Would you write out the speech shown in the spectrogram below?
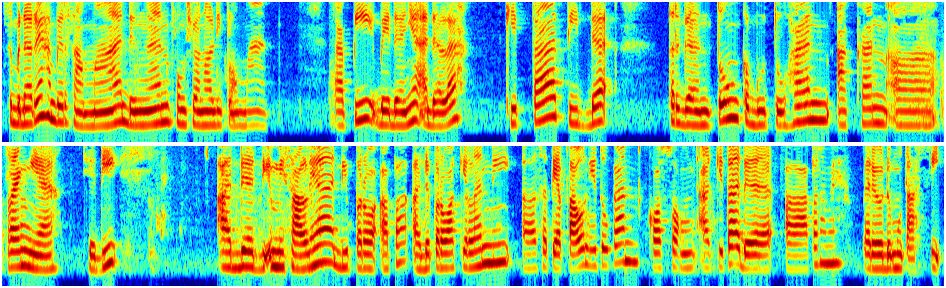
sebenarnya hampir sama dengan fungsional diplomat. Tapi bedanya adalah kita tidak tergantung kebutuhan akan uh, rank ya. Jadi ada di misalnya di per, apa ada perwakilan nih uh, setiap tahun itu kan kosong kita ada uh, apa namanya periode mutasi.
